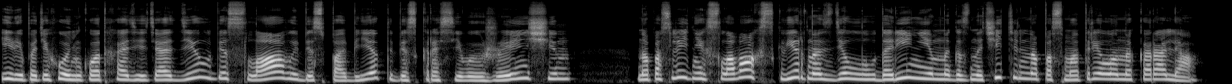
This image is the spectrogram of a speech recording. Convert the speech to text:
или потихоньку отходить от дел без славы, без побед, без красивых женщин. На последних словах скверно сделала ударение и многозначительно посмотрела на короля –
